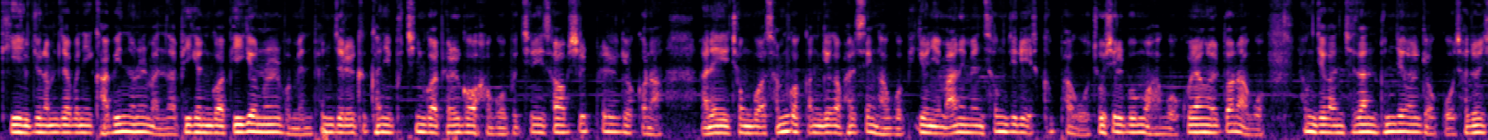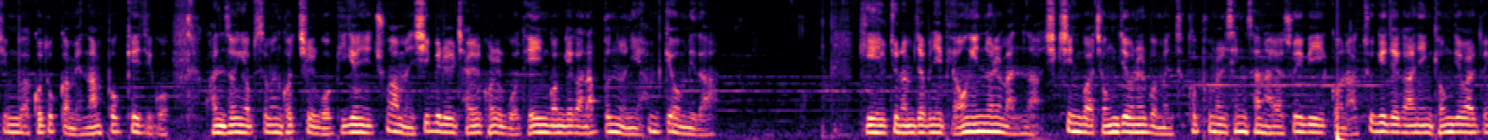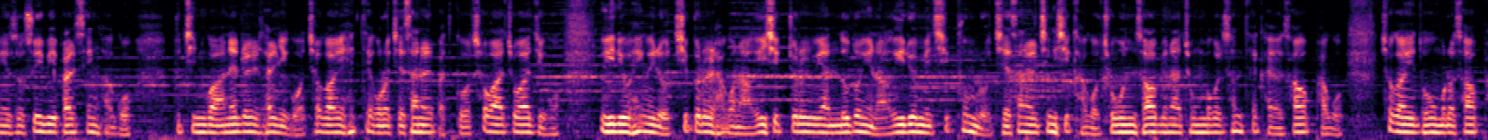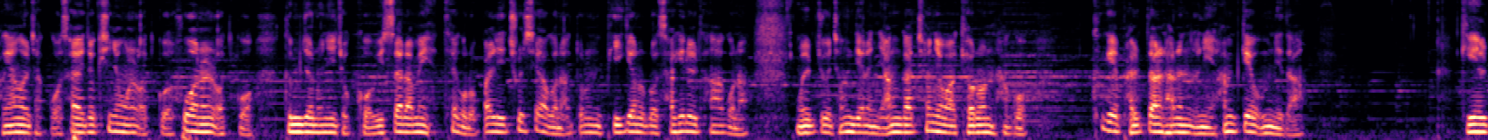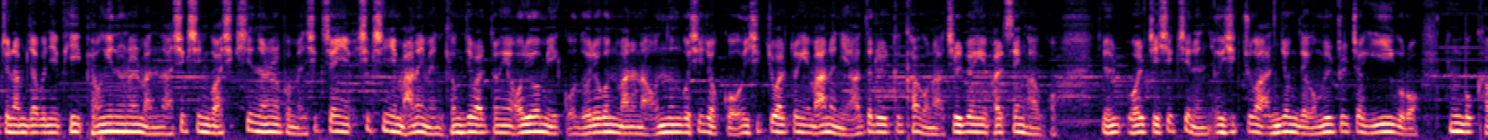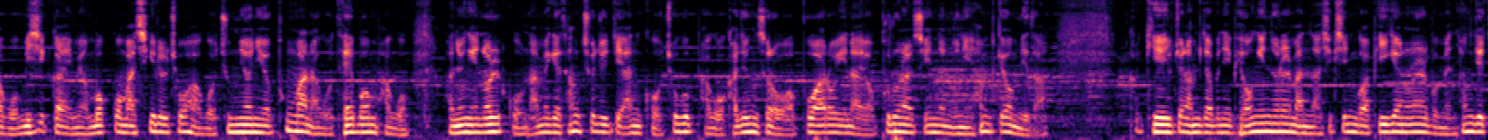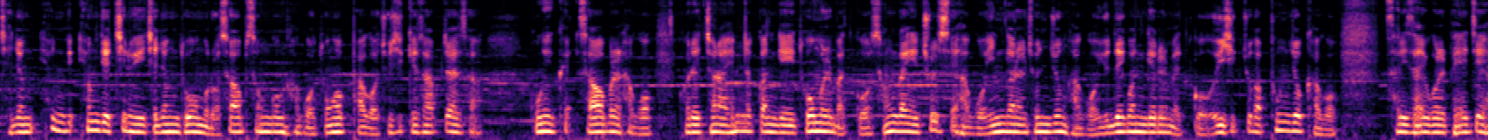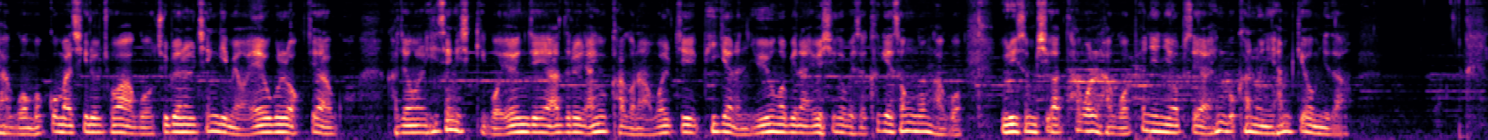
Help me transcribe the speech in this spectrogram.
기일주 남자분이 갑인눈을 만나 비견과 비견운을 보면 편제를 극한히 부친과 별거하고 부친이 사업 실패를 겪거나 아내의 정부와 삼각관계가 발생하고 비견이 많으면 성질이 급하고 조실부모하고 고향을 떠나고 형제간 재산 분쟁을 겪고 자존심과 고독감에 난폭해지고 관성이 없으면 거칠고 비견이 충하면 시비를 잘 걸고 대인관계가 나쁜 눈이 함께 옵니다. 기일주 남자분이 병인눈을 만나 식신과 정재운을 보면 특허품을 생산하여 수입이 있거나 투기제가 아닌 경제활동에서 수입이 발생하고 부친과 아내를 살리고 처가의 혜택으로 재산을 받고 처와 좋아지고 의료 행위로 치부를 하거나 의식주를 위한 노동이나 의료 및 식품으로 재산을 증식하고 좋은 사업이나 종목을 선택하여 사업하고 처가의 도움으로 사업 방향을 잡고 사회적 신용을 얻고 후원을 얻고 금전운이 좋고 윗사람의 혜택으로 빨리 출세하거나 또는 비견으로 사기를 당하거나 월주 정제는 양가 처녀와 결혼하고 크게 발달하는 운이 함께 옵니다. 기일주 남자분이 비병인운을 만나 식신과 식신운을 보면 식신이, 식신이 많으면 경제활동에 어려움이 있고 노력은 많으나 얻는 것이 적고 의식주 활동이 많으니 아들을 극하거나 질병이 발생하고 열- 월지 식신은 의식주가 안정되고 물질적 이익으로 행복하고 미식가이며 먹고 마시기를 좋아하고 중년이여 풍만하고 대범하고 관용이 넓고 남에게 상처 주지 않고 조급하고 가증스러워 부하로 인하여 불운할 수 있는 운이 함께 옵니다. 그 기해일주 남자분이 병인 눈을 만나 식신과 비견운을 보면 형제 재정 형제, 형제 친구의 재정 도움으로 사업 성공하고 동업하고 주식회사 합자회사 공익 사업을 하고 거래처나 협력 관계의 도움을 받고 상당히 출세하고 인간을 존중하고 유대 관계를 맺고 의식주가 풍족하고 사리사욕을 배제하고 먹고 마시기를 좋아하고 주변을 챙기며 애욕을 억제하고 가정을 희생시키고 여행자의 아들을 양육하거나 월지 비견은 유용업이나 요식업에서 크게 성공하고 요리솜씨가 탁월하고 편인이 없어야 행복한 운이 함께 옵니다.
